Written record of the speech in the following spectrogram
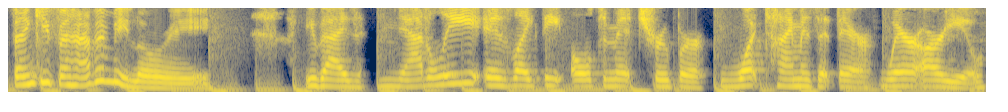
Thank you for having me, Lori. You guys, Natalie is like the ultimate trooper. What time is it there? Where are you?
